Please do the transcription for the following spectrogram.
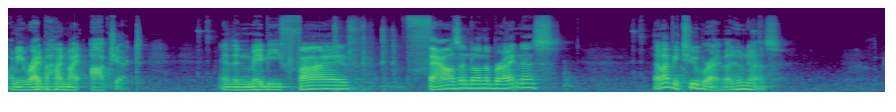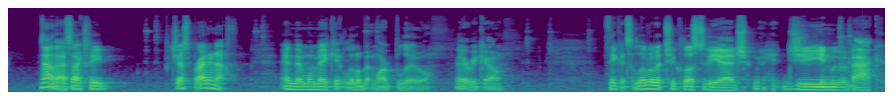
I mean, right behind my object. And then maybe 5,000 on the brightness. That might be too bright, but who knows? No, that's actually just bright enough. And then we'll make it a little bit more blue. There we go. I think it's a little bit too close to the edge. I'm gonna hit G and move it back.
